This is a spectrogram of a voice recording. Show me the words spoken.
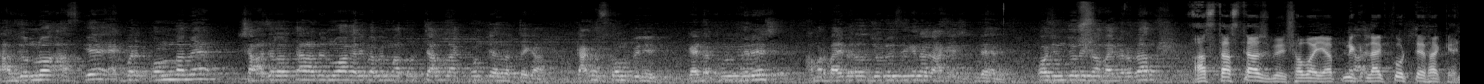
তার জন্য আজকে একবারে কম দামে শাহজালাল কারাটের নোয়া গাড়ি পাবেন মাত্র চার লাখ পঞ্চাশ হাজার টাকা। কাগজ কোম্পানির গাড়িটা ফুল ফ্রেশ আমার ভাই বেরোর জন্য কিনা আগে দেখেন। কজন জন্য আমার ভাই বেরোদার আস্তে আস্তে আসবে সবাই আপনি লাইভ করতে থাকেন।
